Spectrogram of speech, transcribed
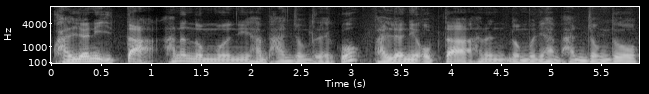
관련이 있다 하는 논문이 한 반 정도 되고 관련이 없다 하는 논문이 한 반 정도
